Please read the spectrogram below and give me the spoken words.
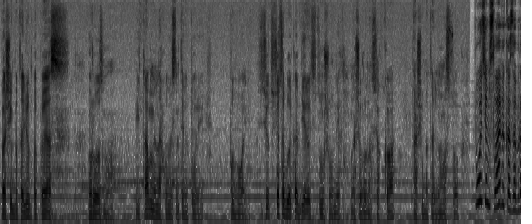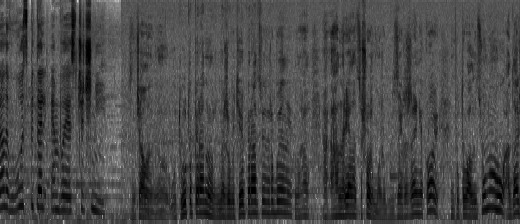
перший батальйон ППС Грозного. І там ми знаходилися на території в подвалі. Все, все це були кадирівці, тому що у них на шевронах все К, перший батальйон Восток. Потім Славіка забрали в госпіталь МВС Чечні. Спочатку е, отут операцію, на животі операцію зробили. А- а Гангрена це що ж може бути? Заграження крові. Ампутували цю ногу, а далі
